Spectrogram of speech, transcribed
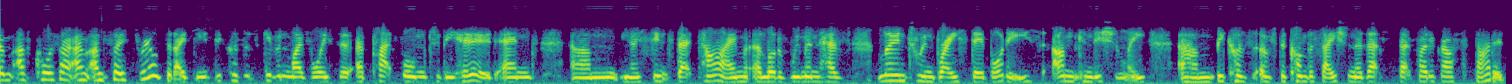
um, of course, I, am I'm so thrilled that I did because it's given my voice a, a platform to be heard. And um, you know, since that time, a lot of women have learned to embrace their bodies unconditionally um, because of the conversation that that, that photograph started.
